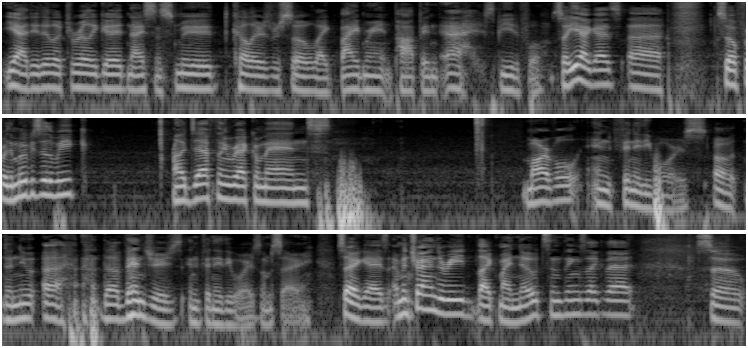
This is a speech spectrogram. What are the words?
yeah, dude, it looked really good, nice and smooth. Colors were so like vibrant popping. Ah, it's beautiful. So yeah, guys. Uh so for the movies of the week, I definitely recommend Marvel Infinity Wars. Oh, the new uh the Avengers Infinity Wars. I'm sorry. Sorry guys. I've been trying to read like my notes and things like that. So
